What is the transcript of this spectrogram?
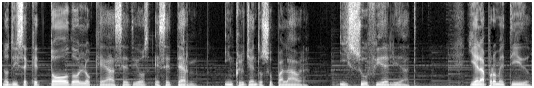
nos dice que todo lo que hace Dios es eterno, incluyendo su palabra y su fidelidad. Y Él ha prometido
